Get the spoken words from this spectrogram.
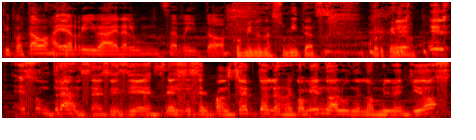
Tipo, estamos ahí arriba, en algún cerrito. Comiendo unas sumitas. ¿Por qué Eh, no? eh, es un trance, sí, sí, es- ese es el concepto. Les recomiendo álbum del 2022.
